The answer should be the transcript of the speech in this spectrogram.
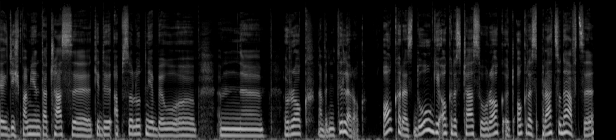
jak gdzieś pamięta czasy, kiedy absolutnie był e, e, rok, nawet nie tyle rok, okres, długi okres czasu, rok, okres pracodawcy,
